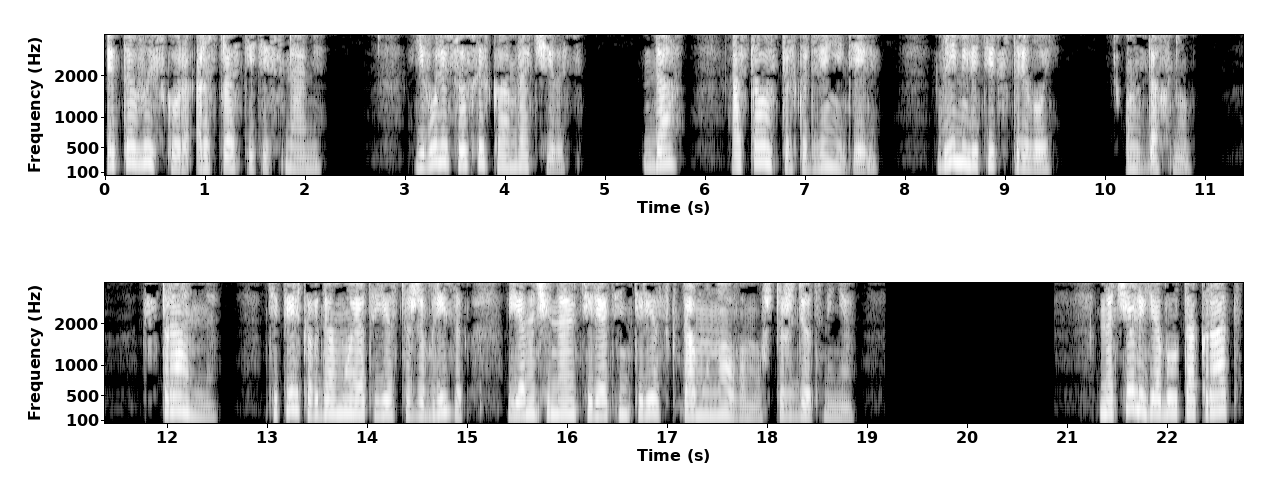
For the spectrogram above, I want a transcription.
«Это вы скоро распроститесь с нами». Его лицо слегка омрачилось. «Да, осталось только две недели. Время летит стрелой». Он вздохнул. «Странно. Теперь, когда мой отъезд уже близок, я начинаю терять интерес к тому новому, что ждет меня. Вначале я был так рад,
